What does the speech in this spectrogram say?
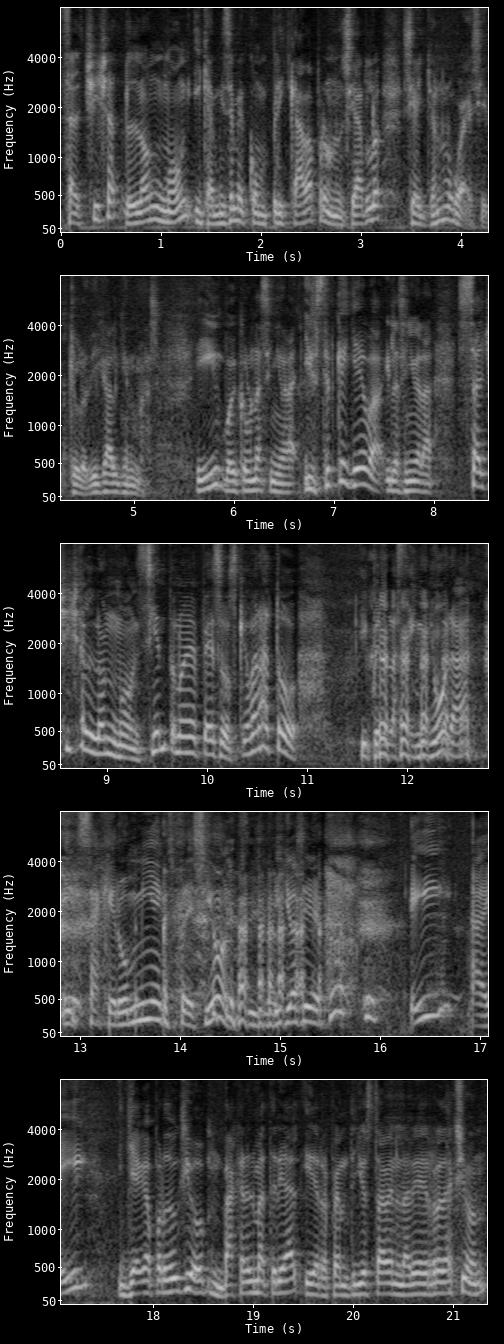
salchicha Longmont y que a mí se me complicaba pronunciarlo. Decía, yo no lo voy a decir, que lo diga alguien más. Y voy con una señora, ¿y usted qué lleva? Y la señora, salchicha Longmont, 109 pesos, qué barato. Y, pero la señora exageró mi expresión. Y yo así, de, y ahí llega producción, bajan el material y de repente yo estaba en el área de redacción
